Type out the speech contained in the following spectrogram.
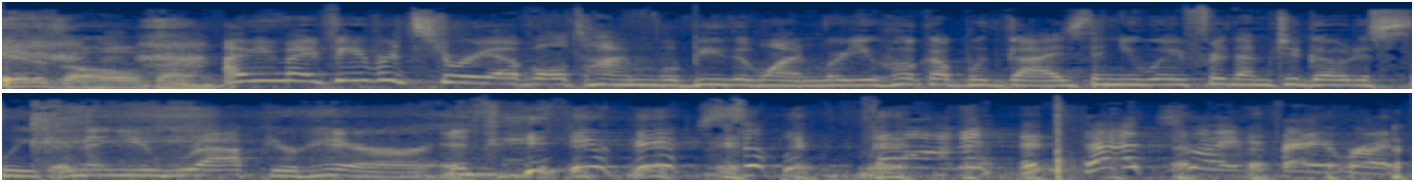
It is a whole thing. I mean, my favorite story of all time will be the one where you hook up with guys, then you wait for them to go to sleep, and then you wrap your hair, and then you wear silk bonnet. That's my favorite.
